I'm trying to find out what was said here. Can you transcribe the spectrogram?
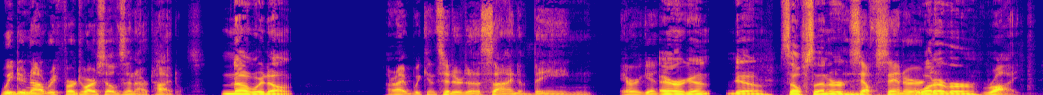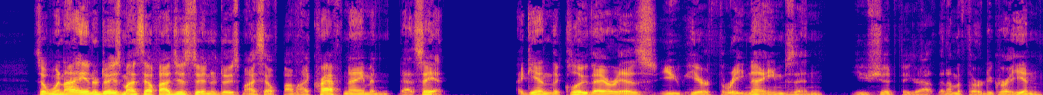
we do not refer to ourselves in our titles. No, we don't. All right, we consider it a sign of being arrogant, Arrogant, yeah. Self centered, self-centered, whatever. Right. So when I introduce myself, I just introduce myself by my craft name, and that's it. Again, the clue there is you hear three names, and you should figure out that I'm a third degree and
